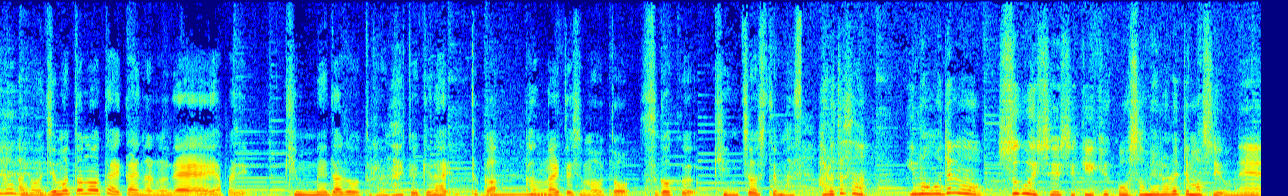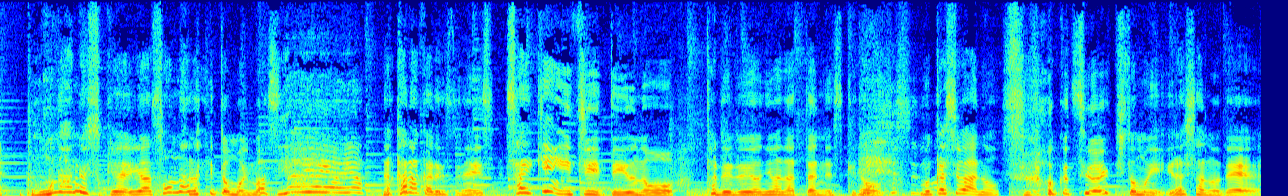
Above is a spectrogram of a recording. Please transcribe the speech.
あの地元の大会なのでやっぱり金メダルを取らないといけないとかうん考えてしまうとすごく緊張してます。春田さん今までもすごい成績結構収められてますよね。どうなんですか？いやそんなないと思います。いやいやいやいや。なかなかですね。最近1位っていうのを取れるようにはなったんですけど、えー昔はあのすごく強い人もいらっしゃるので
